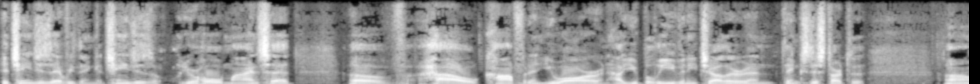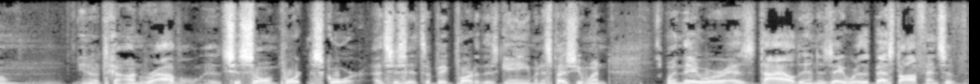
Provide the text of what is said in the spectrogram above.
it changes everything. It changes your whole mindset of how confident you are and how you believe in each other and things just start to um, you know to unravel. It's just so important to score. That's just it's a big part of this game and especially when when they were as dialed in as they were. The best offensive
